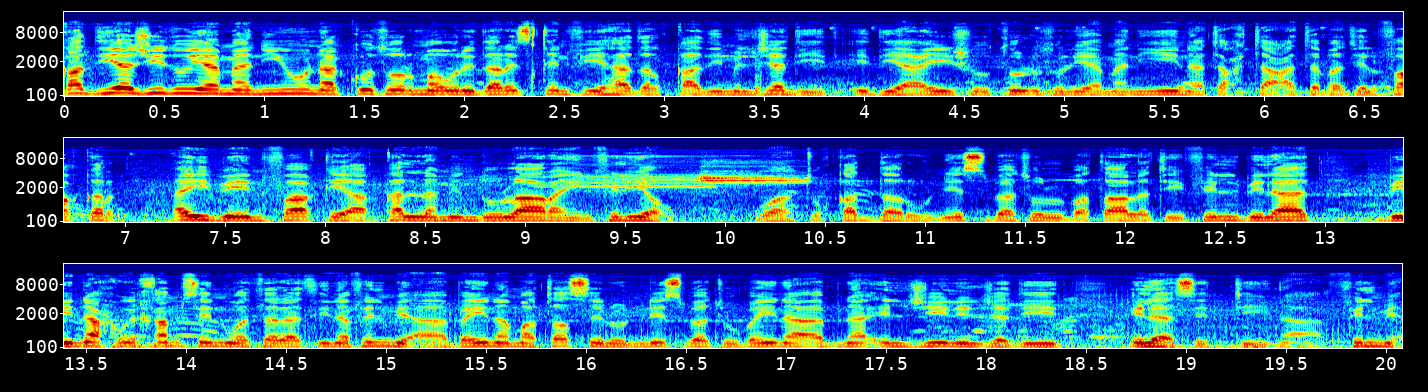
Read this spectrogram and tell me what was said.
قد يجد يمنيون كثر مورد رزق في هذا القادم الجديد إذ يعيش ثلث اليمنيين تحت عتبة الفقر أي بإنفاق أقل من دولارين في اليوم. وتقدر نسبة البطالة في البلاد بنحو 35% بينما تصل النسبة بين أبناء الجيل الجديد إلى 60%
